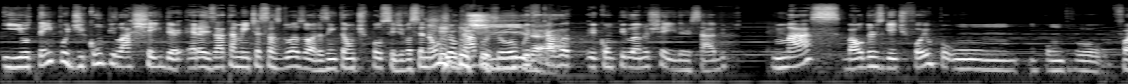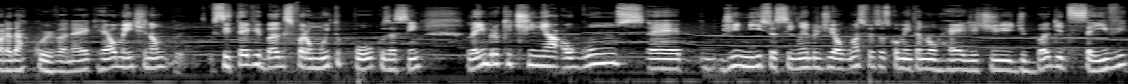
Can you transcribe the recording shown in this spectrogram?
E o tempo de compilar shader era exatamente essas duas horas. Então, tipo, ou seja, você não jogava o jogo e ficava compilando shader, sabe? Mas Baldur's Gate foi um, um, um, ponto fora da curva, né? Que realmente não. Se teve bugs, foram muito poucos, assim. Lembro que tinha alguns. É, de início, assim, lembro de algumas pessoas comentando no Reddit de, de bug de save.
